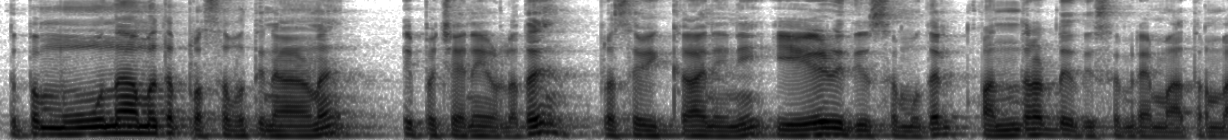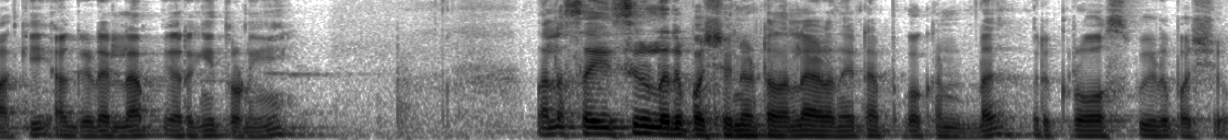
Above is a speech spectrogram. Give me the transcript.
ഇതിപ്പോൾ മൂന്നാമത്തെ പ്രസവത്തിനാണ് ഇപ്പോൾ ചെനയുള്ളത്. പ്രസവിക്കാൻ ഇനി ഏഴ് ദിവസം മുതൽ പന്ത്രണ്ട് ദിവസം വരെ മാത്രം ബാക്കി. അകിടെല്ലാം ഇറങ്ങി തുടങ്ങി. നല്ല സൈസുള്ളൊരു പശുവിന് കേട്ടോ നല്ല ഇടനീട്ടപ്പൊക്കെ ഉണ്ട്. ഒരു ക്രോസ് സ്പീഡ് പശു.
